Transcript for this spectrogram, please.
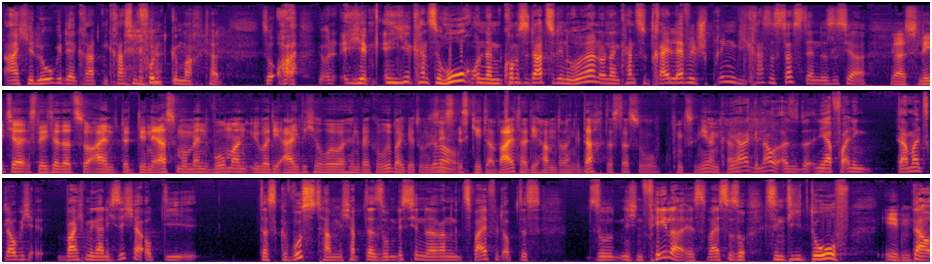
Archäologe, der gerade einen krassen Fund gemacht hat so, oh, hier, hier kannst du hoch und dann kommst du da zu den Röhren und dann kannst du drei Level springen. Wie krass ist das denn? Das ist ja. Ja, es lädt ja, es lädt ja dazu ein, den ersten Moment, wo man über die eigentliche Röhre hinweg rübergeht und du genau. siehst, es geht da weiter. Die haben daran gedacht, dass das so funktionieren kann. Ja, genau. Also, ja, vor allen Dingen, damals, glaube ich, war ich mir gar nicht sicher, ob die das gewusst haben. Ich habe da so ein bisschen daran gezweifelt, ob das so nicht ein Fehler ist. Weißt du, so, sind die doof? Eben. Da,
